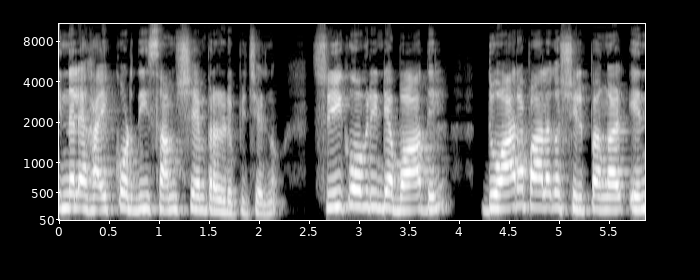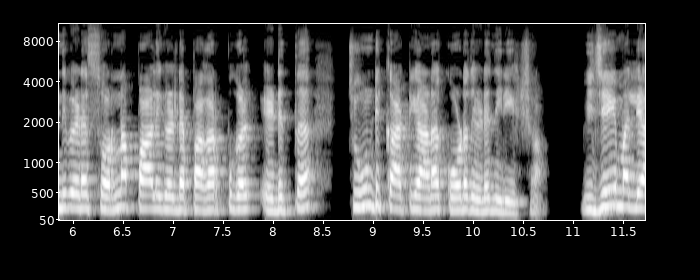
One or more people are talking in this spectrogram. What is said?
ഇന്നലെ ഹൈക്കോടതി സംശയം പ്രകടിപ്പിച്ചിരുന്നു. ശ്രീകോവിലിന്റെ വാതിൽ ദ്വാരപാലക ശില്പങ്ങൾ എന്നിവയുടെ സ്വർണപ്പാളികളുടെ പകർപ്പുകൾ എടുത്ത് ചൂണ്ടിക്കാട്ടിയാണ് കോടതിയുടെ നിരീക്ഷണം. വിജയ് മല്യ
